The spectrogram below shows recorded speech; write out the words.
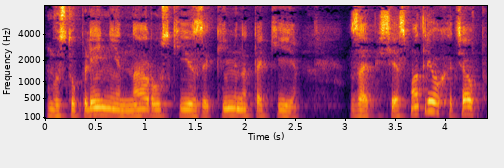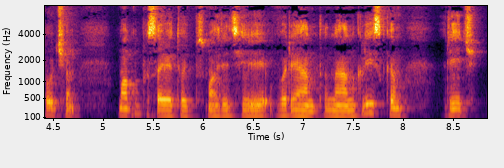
выступлений на русский язык. Именно такие записи я смотрел, хотя, впрочем, могу посоветовать посмотреть и варианты на английском. Речь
